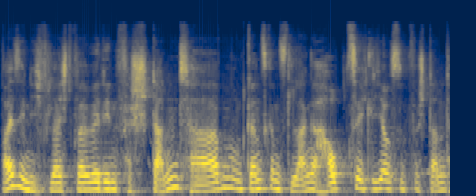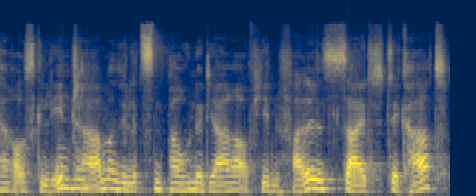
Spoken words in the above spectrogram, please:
Weiß ich nicht, vielleicht weil wir den Verstand haben und ganz, ganz lange hauptsächlich aus dem Verstand heraus gelebt mhm. haben, also die letzten paar hundert Jahre auf jeden Fall, seit Descartes.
